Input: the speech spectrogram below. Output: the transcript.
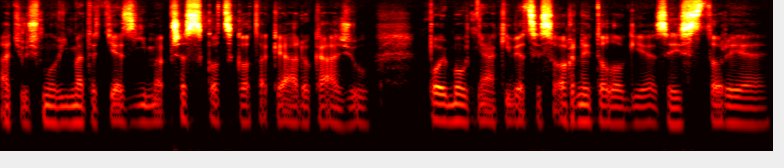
ať už mluvíme, teď jezdíme přes Skotsko, tak já dokážu pojmout nějaké věci z ornitologie, z historie,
